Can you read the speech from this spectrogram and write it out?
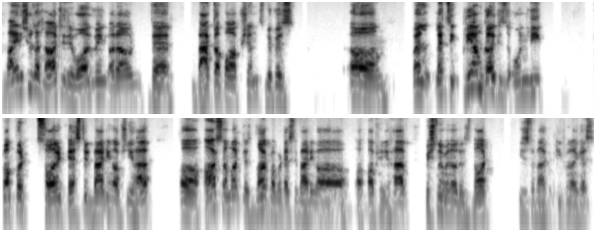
my issues are largely revolving around their backup options because, um, well, let's see. Priyam Garg is the only proper, solid, tested batting option you have. Uh, R. Samad is not a proper tested batting uh, uh, option you have. Vishnu Vinod is not. He's just a backup keeper, I guess.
